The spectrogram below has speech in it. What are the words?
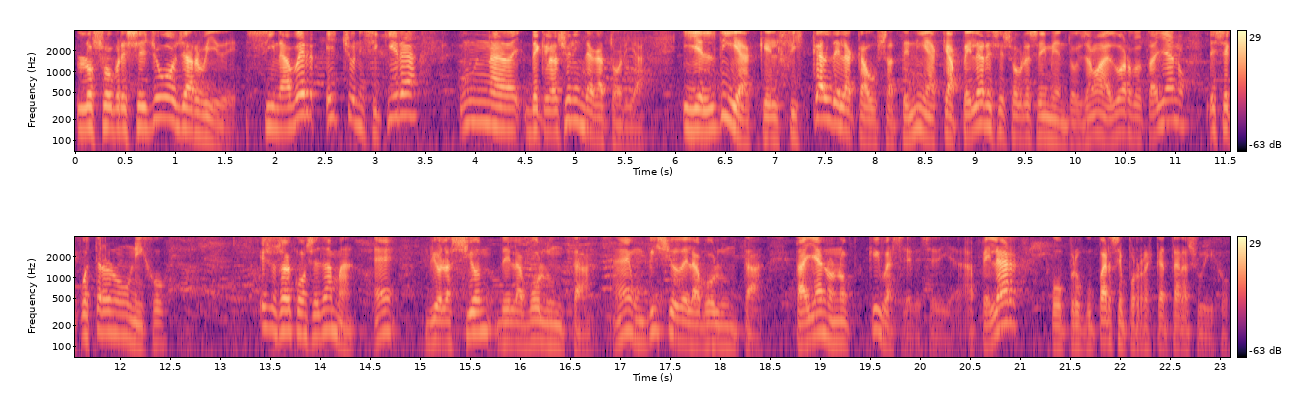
Lo sobreselló Ollarvide sin haber hecho ni siquiera una declaración indagatoria. Y el día que el fiscal de la causa tenía que apelar ese sobreseimiento, que se llamaba Eduardo Tallano, le secuestraron un hijo. ¿Eso sabe cómo se llama? ¿Eh? violación de la voluntad, ¿eh? un vicio de la voluntad. Tayano no, ¿qué iba a hacer ese día? ¿Apelar o preocuparse por rescatar a su hijo?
